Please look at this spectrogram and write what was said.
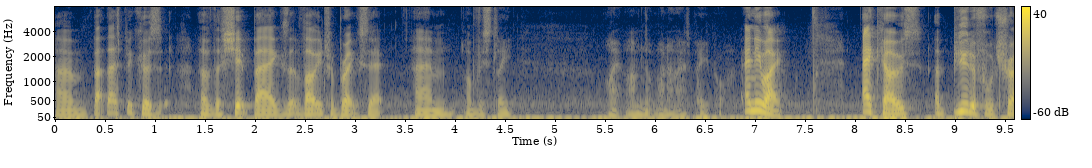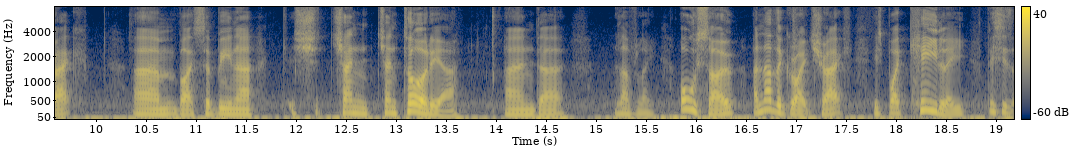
um, but that's because of the shitbags that voted for Brexit. Um, obviously, I, I'm not one of those people. Anyway, Echoes, a beautiful track um, by Sabina Ch- Chan- Chantoria, and uh, lovely. Also, another great track is by Keeley. This is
